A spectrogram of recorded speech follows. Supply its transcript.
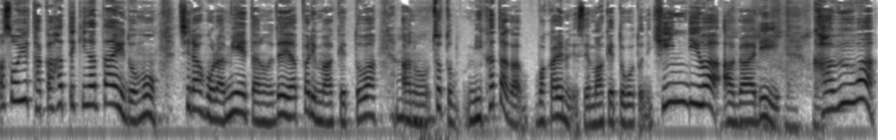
まあ、そういうタカ派的な態度もちらほら見えたので、やっぱりマーケットは、あの、ちょっと見方が分かれるんですね、マーケットごとに。金利は上がり、株は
